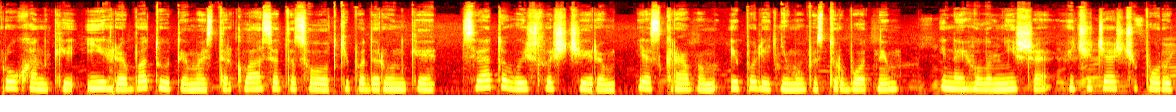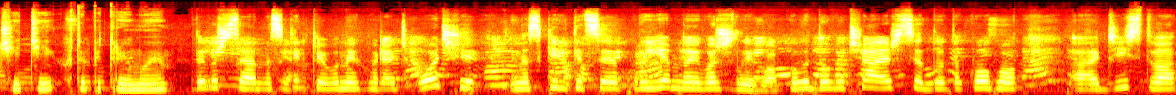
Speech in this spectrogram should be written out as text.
Руханки, ігри, батути, майстер-класи та солодкі подарунки. Свято вийшло щирим, яскравим і по-літньому безтурботним. І найголовніше відчуття, що поруч є ті, хто підтримує. Дивишся, наскільки в них горять очі, і наскільки це приємно і важливо. Коли долучаєшся до такого е, дійства,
